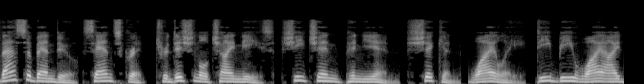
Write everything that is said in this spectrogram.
Vasubandhu Sanskrit, traditional Chinese, Shi Qin Pinyin, Shikan, Wylie, Dbyig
